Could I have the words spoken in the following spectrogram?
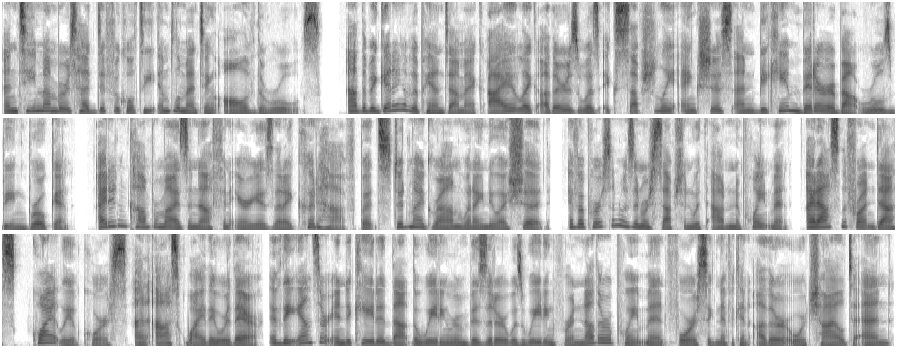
and team members had difficulty implementing all of the rules. At the beginning of the pandemic, I, like others, was exceptionally anxious and became bitter about rules being broken. I didn't compromise enough in areas that I could have, but stood my ground when I knew I should. If a person was in reception without an appointment, I'd ask the front desk, quietly of course, and ask why they were there. If the answer indicated that the waiting room visitor was waiting for another appointment for a significant other or child to end,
